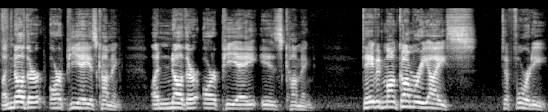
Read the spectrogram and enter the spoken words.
Another RPA is coming. Another RPA is coming. David Montgomery Ice to 40.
